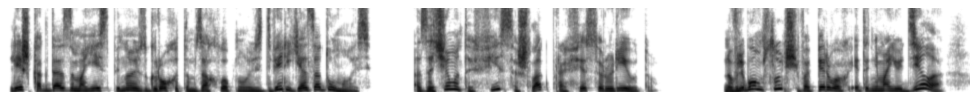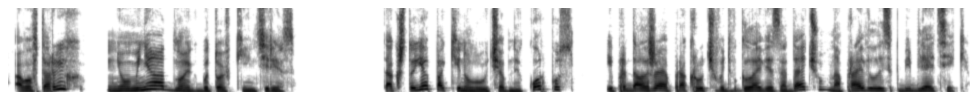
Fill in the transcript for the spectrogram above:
Лишь когда за моей спиной с грохотом захлопнулась дверь, я задумалась, а зачем эта Фиса шла к профессору Риуту? Но в любом случае, во-первых, это не мое дело, а во-вторых, не у меня одной к бытовке интерес. Так что я покинула учебный корпус и, продолжая прокручивать в голове задачу, направилась к библиотеке.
